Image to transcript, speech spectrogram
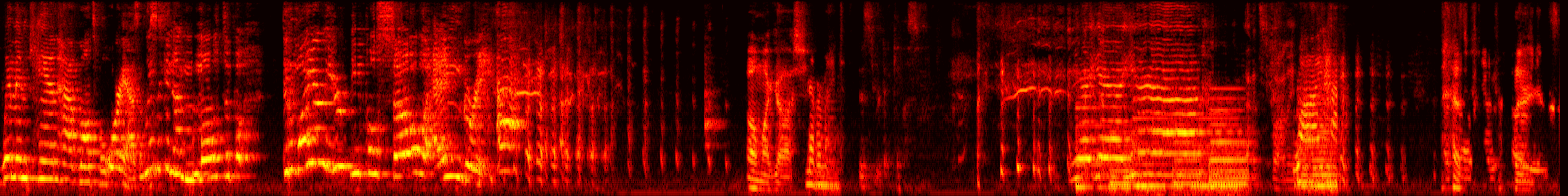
Women can have multiple orgasms. Women can have multiple. Then why are your people so angry? Ah, Oh my gosh. never mind. This is ridiculous. Yeah, yeah, yeah. That's funny. Why That's hilarious.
